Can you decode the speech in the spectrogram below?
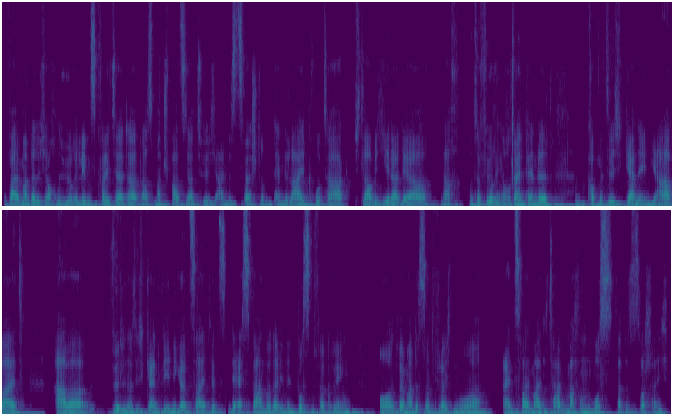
weil man dadurch auch eine höhere Lebensqualität hat. Also man spart sich natürlich ein bis zwei Stunden Pendelei pro Tag. Ich glaube, jeder, der nach Unterföhring auch reinpendelt, kommt natürlich gerne in die Arbeit aber würde natürlich gern weniger Zeit jetzt in der S-Bahn oder in den Bussen verbringen. Und wenn man das dann vielleicht nur ein, zwei Mal die Tage machen muss, dann ist es wahrscheinlich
